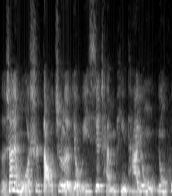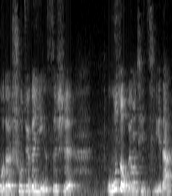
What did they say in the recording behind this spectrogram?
呃商业模式导致了有一些产品它用用户的数据跟隐私是无所不用其极的。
